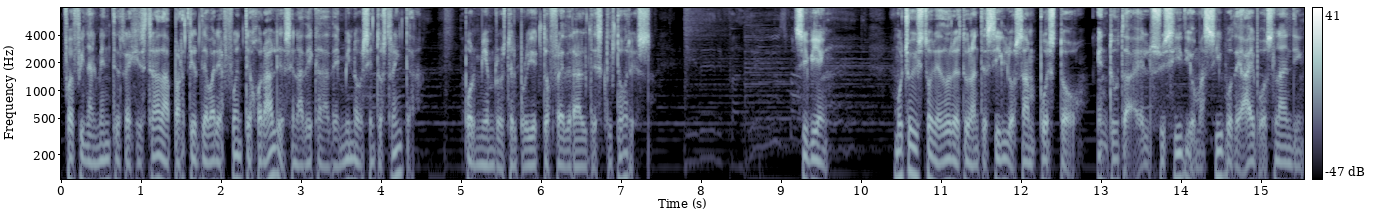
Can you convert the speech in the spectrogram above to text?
fue finalmente registrada a partir de varias fuentes orales en la década de 1930 por miembros del Proyecto Federal de Escritores. Si bien muchos historiadores durante siglos han puesto en duda el suicidio masivo de Ivo's Landing,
